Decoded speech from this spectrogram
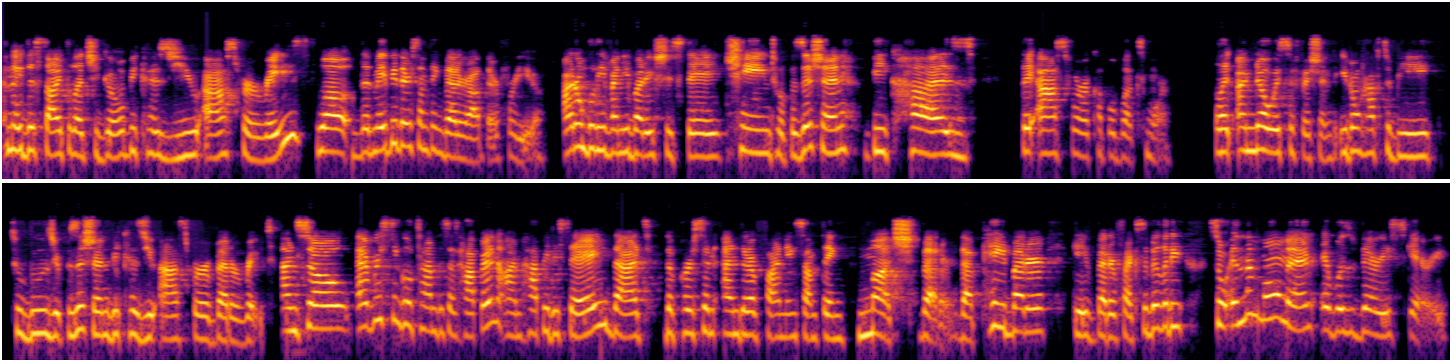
and they decide to let you go because you asked for a raise, well, then maybe there's something better out there for you. I don't believe anybody should stay chained to a position because they asked for a couple bucks more. like I know it's sufficient. You don't have to be to lose your position because you asked for a better rate. And so every single time this has happened, I'm happy to say that the person ended up finding something much better that paid better, gave better flexibility. So in the moment, it was very scary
